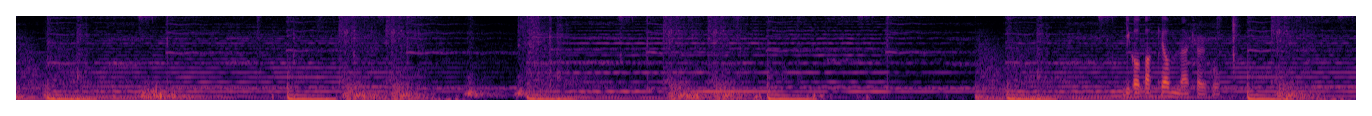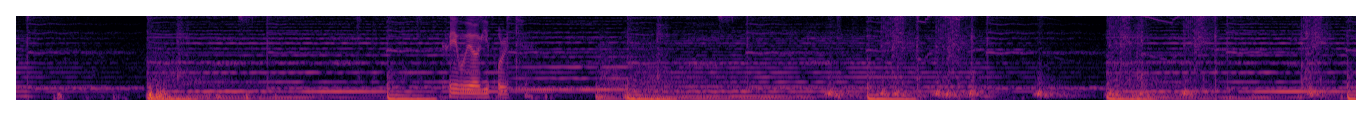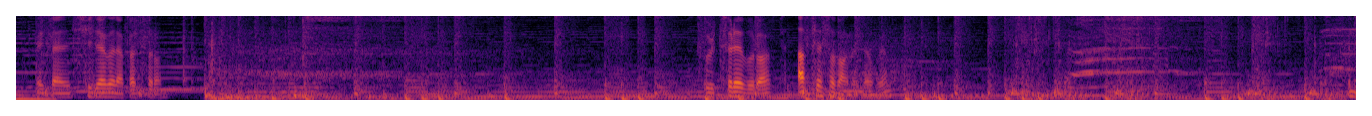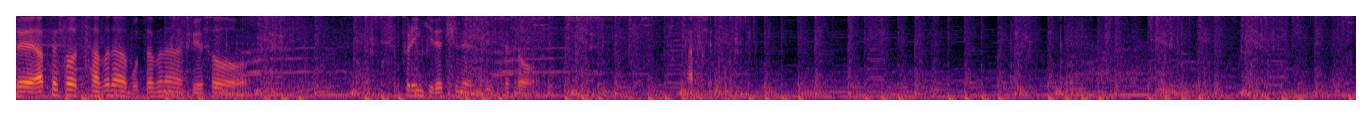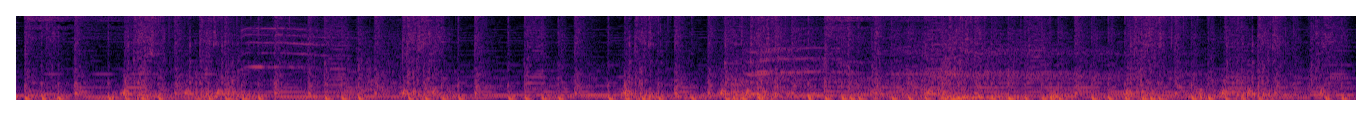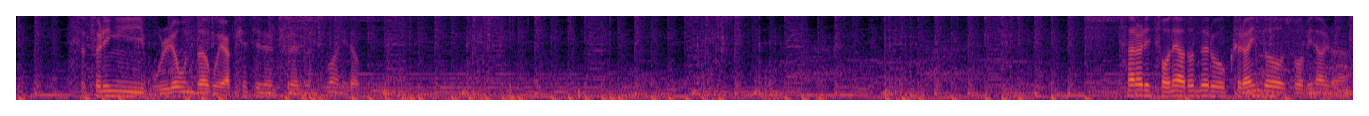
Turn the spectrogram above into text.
이거밖에 없나 결국. 그리고 여기 볼트. 일단 시작은 아까처럼. 불 트랩으로 앞, 앞에서 막는다고요? 근데 앞에서 잡으나 못 잡으나 뒤에서 스프링 기대치는 비슷해서 아씨 스프링이 몰려온다고 약해지는 트랩은 또 아니라고. 차라리 전에 하던 대로 그라인더 조합이나 하려나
